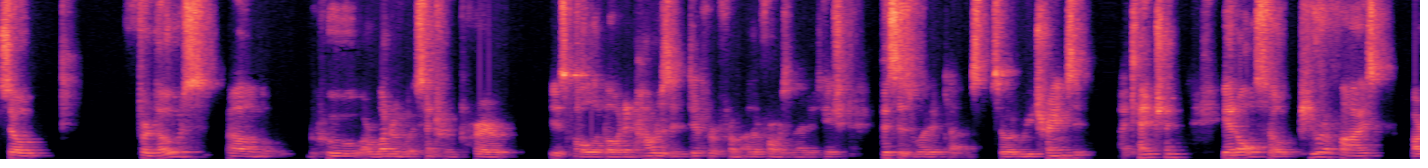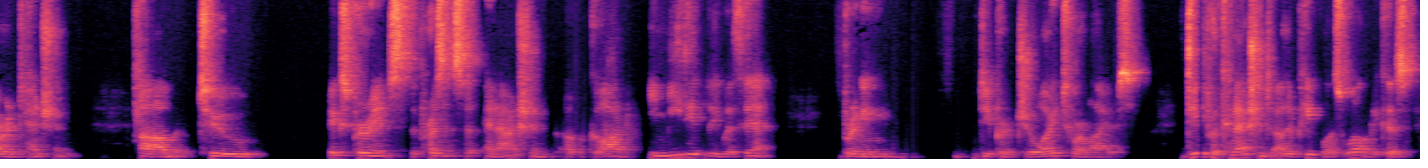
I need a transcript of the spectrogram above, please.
So, for those um, who are wondering what centering prayer is all about and how does it differ from other forms of meditation, this is what it does. So, it retrains it, attention. It also purifies our intention um, to experience the presence and action of God immediately within, bringing deeper joy to our lives, deeper connection to other people as well, because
